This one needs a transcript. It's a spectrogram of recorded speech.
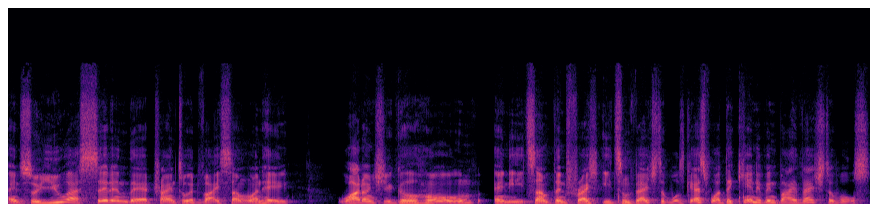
And so you are sitting there trying to advise someone, hey, why don't you go home and eat something fresh, eat some vegetables? Guess what? They can't even buy vegetables.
